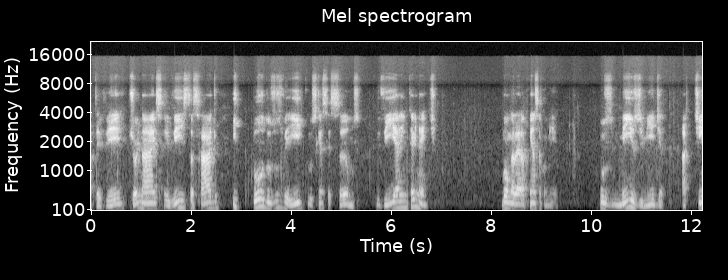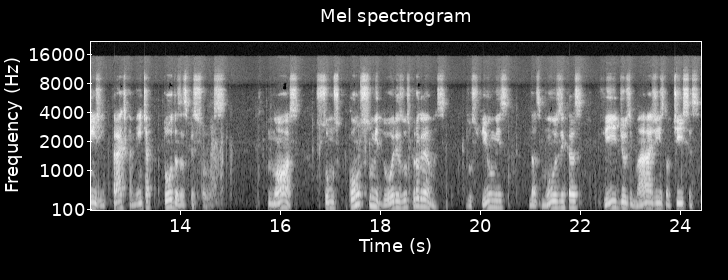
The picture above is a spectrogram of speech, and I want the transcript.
TV, jornais, revistas, rádio e todos os veículos que acessamos via internet. Bom, galera, pensa comigo. Os meios de mídia atingem praticamente a todas as pessoas. Nós somos consumidores dos programas, dos filmes, das músicas vídeos, imagens, notícias,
